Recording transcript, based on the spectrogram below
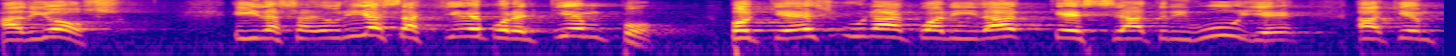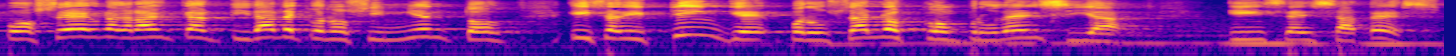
A Dios. Y la sabiduría se adquiere por el tiempo porque es una cualidad que se atribuye a quien posee una gran cantidad de conocimientos y se distingue por usarlos con prudencia y sensatez.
